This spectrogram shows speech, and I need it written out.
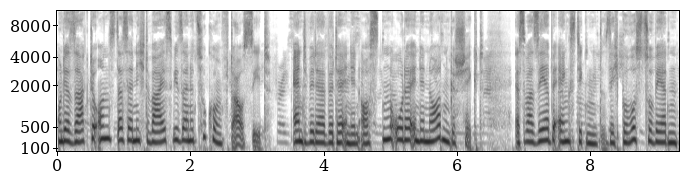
und er sagte uns, dass er nicht weiß, wie seine Zukunft aussieht. Entweder wird er in den Osten oder in den Norden geschickt. Es war sehr beängstigend, sich bewusst zu werden,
